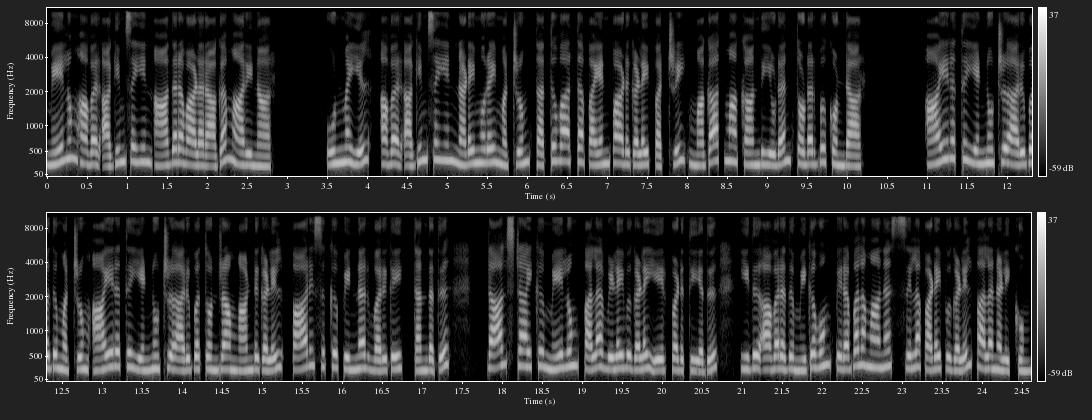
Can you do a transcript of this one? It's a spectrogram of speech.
மேலும் அவர் அகிம்சையின் ஆதரவாளராக மாறினார். உண்மையில் அவர் அகிம்சையின் நடைமுறை மற்றும் தத்துவார்த்த பயன்பாடுகளை பற்றி மகாத்மா காந்தியுடன் தொடர்பு கொண்டார். ஆயிரத்து எண்ணூற்று அறுபது மற்றும் ஆயிரத்து எண்ணூற்று அறுபத்தொன்றாம் ஆண்டுகளில் பாரிசுக்கு பின்னர் வருகை தந்தது. டால்ஸ்டாய்க்கு மேலும் பல விளைவுகளை ஏற்படுத்தியது. இது அவரது மிகவும் பிரபலமான சில படைப்புகளில் பலனளிக்கும்.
